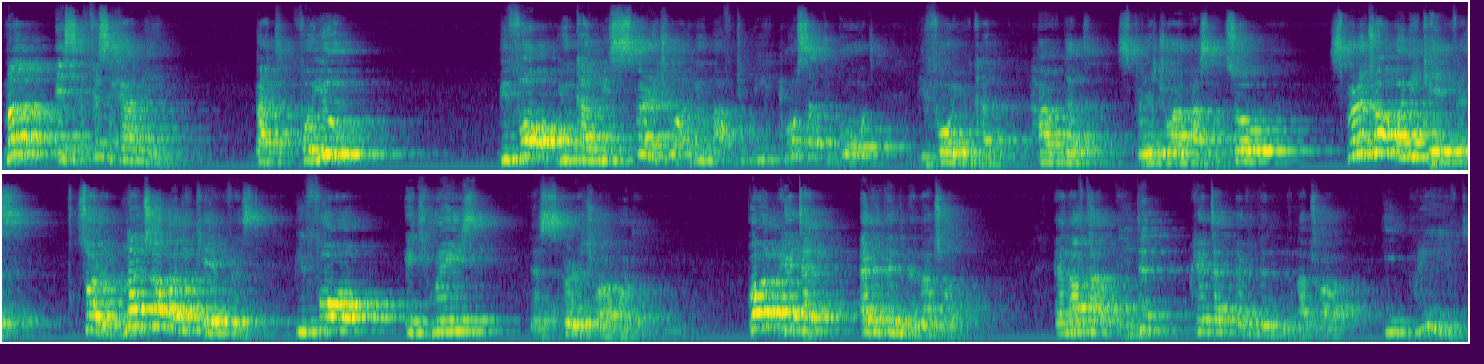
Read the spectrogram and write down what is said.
Man is a physical being. But for you, before you can be spiritual, you have to be closer to God before you can have that spiritual aspect. So, spiritual body came first. Sorry, natural body came first before it raised the spiritual body. God created everything in the natural. And after he did created everything in the natural, he breathed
